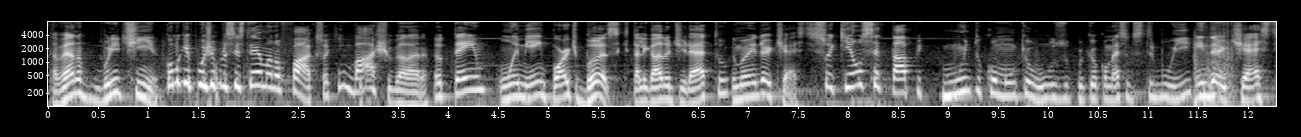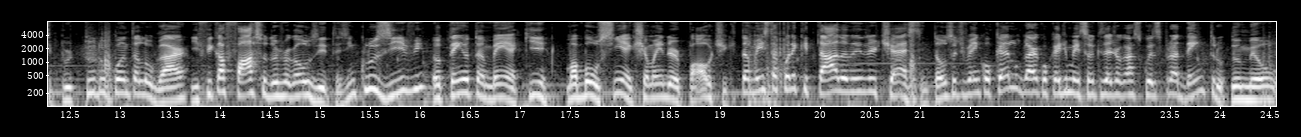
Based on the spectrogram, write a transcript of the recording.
Tá vendo? Bonitinho. Como que puxa pro sistema no fax? Aqui embaixo, galera. Eu tenho um ME Import Bus, que tá ligado direto no meu Ender Chest. Isso aqui é um setup muito comum que eu uso, porque eu começo a distribuir Ender Chest por tudo quanto é lugar e fica fácil de eu jogar os itens. Inclusive, eu tenho também aqui uma bolsinha que chama Ender Pouch, que também está conectada no Ender Chest. Então, se eu tiver em qualquer lugar, qualquer dimensão e quiser jogar as coisas pra dentro do meu,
